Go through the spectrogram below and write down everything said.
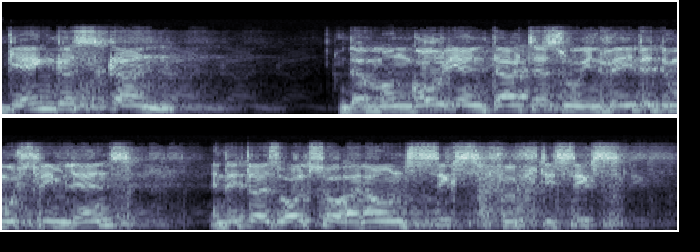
Genghis Khan, the Mongolian Tatars who invaded the Muslim lands and that was also around 656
